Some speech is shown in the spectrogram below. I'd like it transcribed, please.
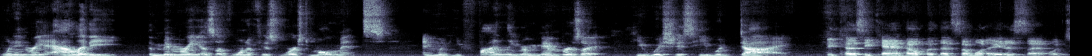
when in reality, the memory is of one of his worst moments. And when he finally remembers it, he wishes he would die. because he can't help it that someone ate his sandwich.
